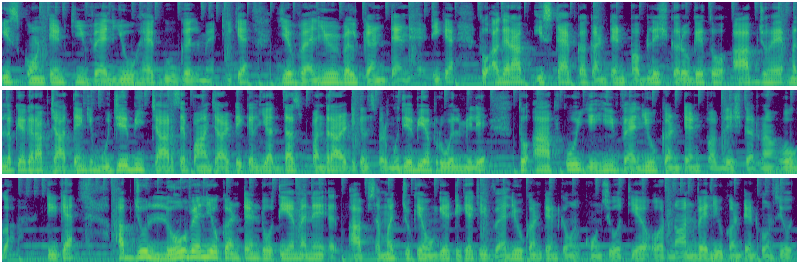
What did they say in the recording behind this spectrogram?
इस कंटेंट की वैल्यू है गूगल में, ठीक है? ये वैल्यूएबल कंटेंट है, ठीक है? तो अगर आप इस टाइप का कंटेंट पब्लिश करोगे तो आप जो है मतलब कि अगर आप चाहते हैं कि मुझे भी चार से पाँच आर्टिकल या दस पंद्रह आर्टिकल्स पर मुझे भी अप्रूवल मिले तो आपको यही वैल्यू कंटेंट पब्लिश करना होगा, ठीक है? अब जो लो वैल्यू कंटेंट होती है, मैंने, आप समझ चुके होंगे, ठीक है, कि वैल्यू कंटेंट कौन सी होती है और नॉन वैल्यू कंटेंट कौन सी होती है।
